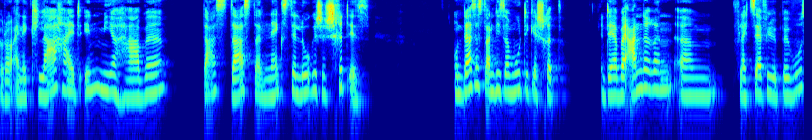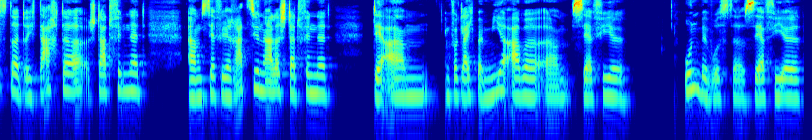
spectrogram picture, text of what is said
oder eine Klarheit in mir habe, dass das der nächste logische Schritt ist. Und das ist dann dieser mutige Schritt, der bei anderen ähm, vielleicht sehr viel bewusster, durchdachter stattfindet, ähm, sehr viel rationaler stattfindet, der ähm, im Vergleich bei mir aber ähm, sehr viel unbewusster, sehr viel,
